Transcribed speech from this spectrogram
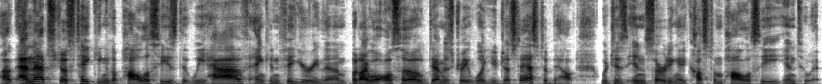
uh, and that's just taking the policies that we have and configuring them, but I will also demonstrate what you just asked about, which is inserting a custom policy into it.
